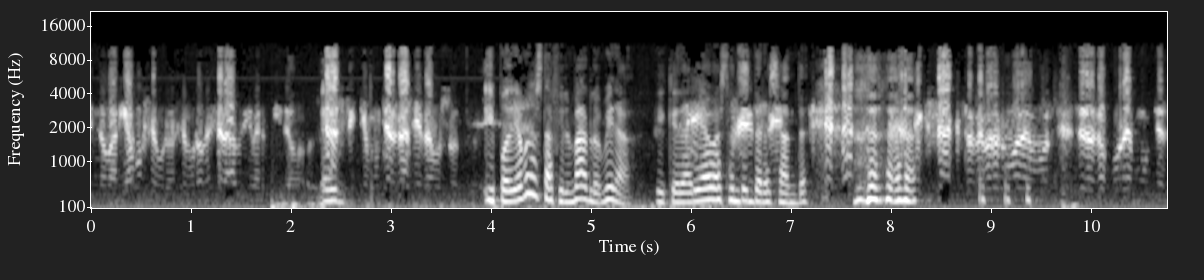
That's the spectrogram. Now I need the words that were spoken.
innovaríamos seguro, seguro que será divertido. Eh, Así que muchas gracias a vosotros. Y podríamos hasta filmarlo, mira, y quedaría bastante sí, interesante. Sí. Exacto, seguro podemos, se nos ocurren muchas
